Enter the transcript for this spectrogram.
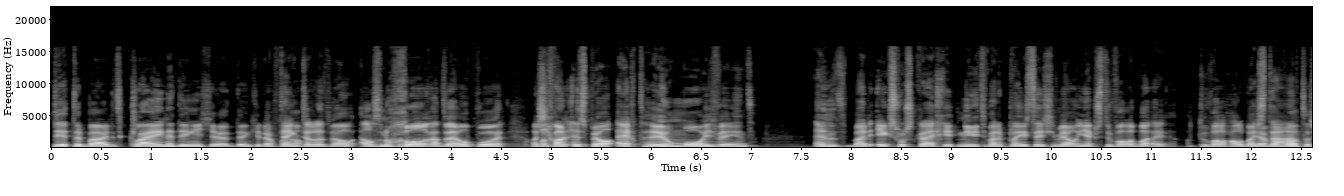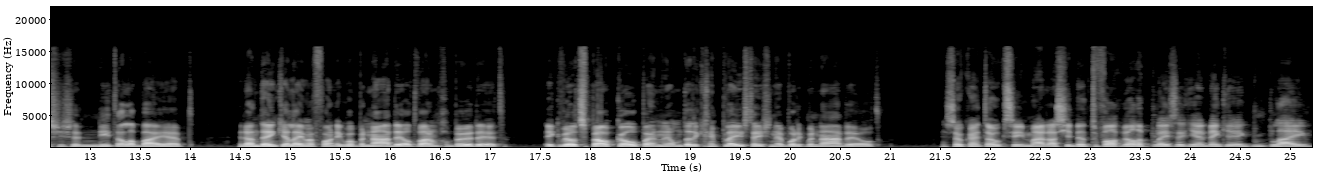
dit erbij, dit kleine dingetje. Denk je dan Ik van... denk dat het wel alsnog gewoon gaat helpen hoor. Als je Maar- gewoon een spel echt heel mooi vindt. En het, bij de Xbox krijg je het niet, bij de PlayStation wel. En je hebt ze toevallig, bij, toevallig allebei ja, staan. maar wat als je ze niet allebei hebt? En dan denk je alleen maar van, ik word benadeeld. Waarom gebeurt dit? Ik wil het spel kopen en omdat ik geen PlayStation heb, word ik benadeeld. En zo kan je het ook zien. Maar als je dan toevallig wel de PlayStation hebt, denk je, ik ben blij.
